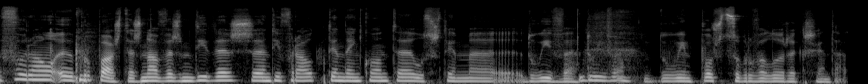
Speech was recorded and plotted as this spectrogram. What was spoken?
Foram uh, propostas novas medidas antifraude tendo em conta o sistema do IVA. Do IVA. Do Imposto sobre o Valor Acrescentado.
